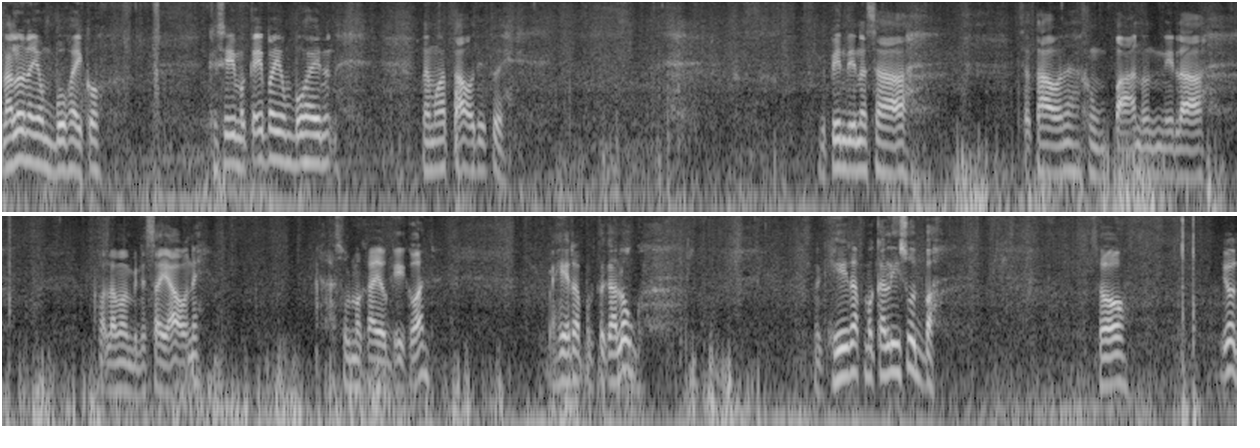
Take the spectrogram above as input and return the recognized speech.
Lalo na yung buhay ko. Kasi magkaiba yung buhay ng, ng mga tao dito eh. Depende na sa sa tao na kung paano nila wala man binasayaon eh hasol makayog ikuan mahirap pag Tagalog maghirap magkalisod ba? So yun.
